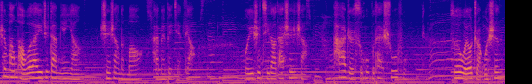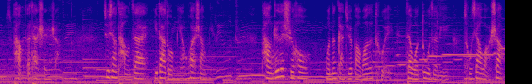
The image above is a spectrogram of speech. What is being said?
身旁跑过来一只大绵羊，身上的毛还没被剪掉。我于是骑到他身上，趴着似乎不太舒服，所以我又转过身躺在他身上，就像躺在一大朵棉花上面。躺着的时候，我能感觉宝宝的腿在我肚子里从下往上，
